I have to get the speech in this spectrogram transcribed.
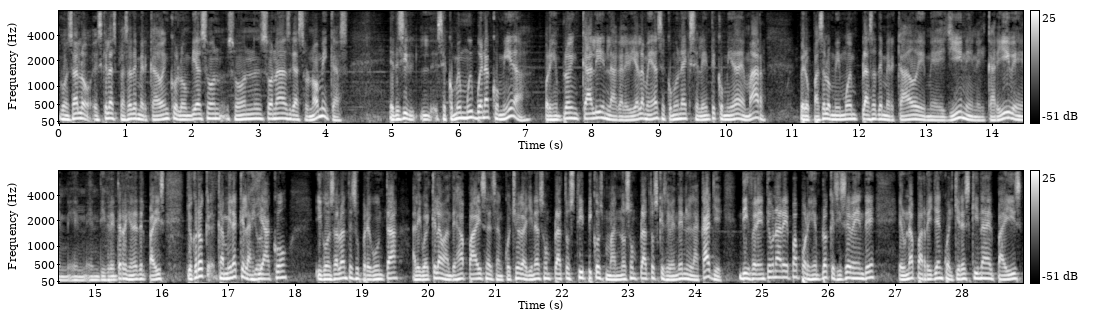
Gonzalo, es que las plazas de mercado en Colombia son, son zonas gastronómicas. Es decir, se come muy buena comida. Por ejemplo, en Cali, en la Galería Alameda, se come una excelente comida de mar. Pero pasa lo mismo en plazas de mercado de Medellín, en el Caribe, en, en- en diferentes regiones del país. Yo creo que, Camila, que el ajiaco y Gonzalo, ante su pregunta, al igual que la bandeja paisa, el sancocho de gallina, son platos típicos, más no son platos que se venden en la calle. Diferente a una arepa, por ejemplo, que sí se vende en una parrilla en cualquier esquina del país,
